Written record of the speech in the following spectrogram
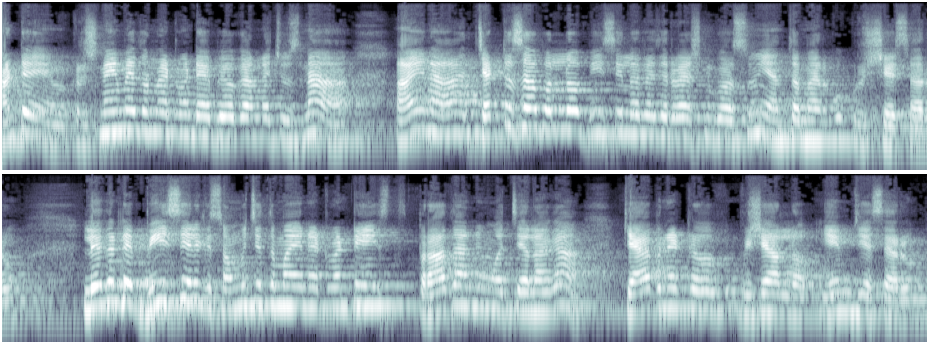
అంటే కృష్ణయ్య మీద ఉన్నటువంటి అభియోగాలను చూసినా ఆయన చట్టసభల్లో బీసీల రిజర్వేషన్ కోసం ఎంత మేరకు కృషి చేశారు. లేదంటే బీసీలకి సముచితమైనటువంటి ప్రాధాన్యం వచ్చేలాగా క్యాబినెట్ విషయాల్లో ఏం చేశారు?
